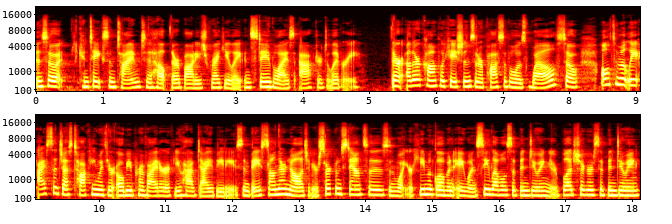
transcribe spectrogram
And so it can take some time to help their bodies regulate and stabilize after delivery. There are other complications that are possible as well. So ultimately, I suggest talking with your OB provider if you have diabetes. And based on their knowledge of your circumstances and what your hemoglobin A1C levels have been doing, your blood sugars have been doing,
